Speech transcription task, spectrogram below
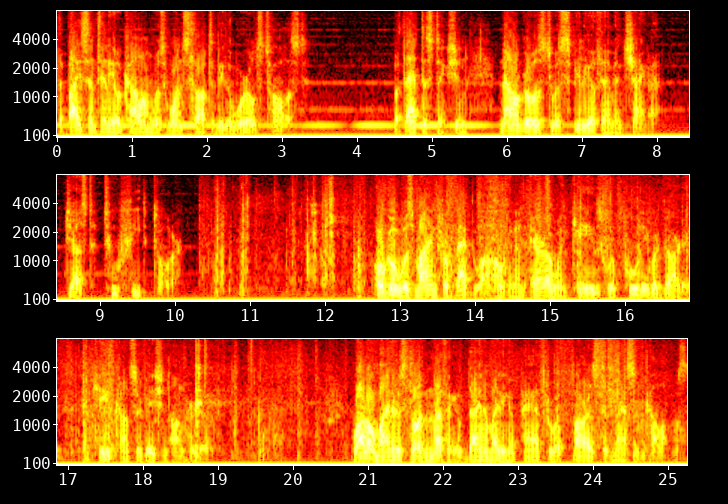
the bicentennial column was once thought to be the world's tallest. But that distinction now goes to a speleothem in China, just two feet taller. Ogle was mined for bat guano in an era when caves were poorly regarded and cave conservation unheard of. Guano miners thought nothing of dynamiting a path through a forest of massive columns.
